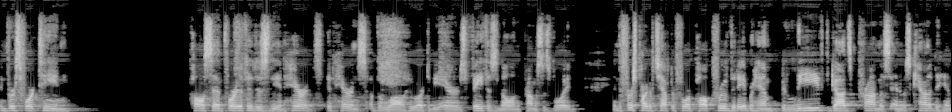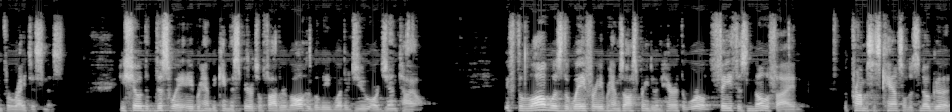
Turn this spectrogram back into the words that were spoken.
In verse 14, Paul said, For if it is the adherents of the law who are to be heirs, faith is null and the promise is void. In the first part of chapter 4, Paul proved that Abraham believed God's promise and it was counted to him for righteousness. He showed that this way Abraham became the spiritual father of all who believe, whether Jew or Gentile. If the law was the way for Abraham's offspring to inherit the world, faith is nullified. The promise is canceled. It's no good.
